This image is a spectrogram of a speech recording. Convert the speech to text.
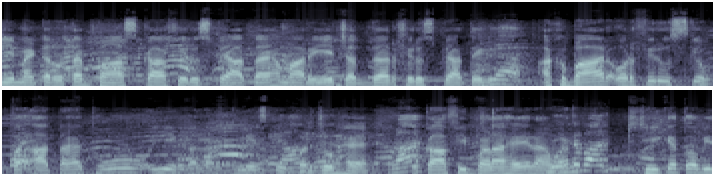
ये मैटर होता है, बाँस का, फिर उस पर आता है हमारे ये चद्दर, फिर उस पर आते अखबार, और फिर उसके ऊपर आता है तो ये कलर ग्लेस पेपर जो है तो काफ़ी बड़ा है रावण। ठीक है तो अभी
